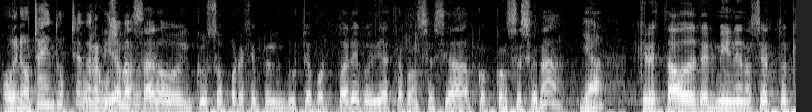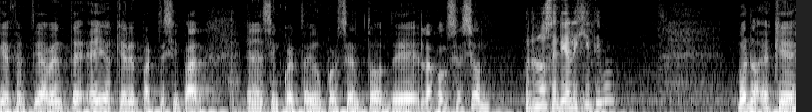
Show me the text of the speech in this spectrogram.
¿O en otras industrias de Podría recursos pasar o incluso, por ejemplo, en la industria portuaria que hoy día está concesionada, co- concesionada. Ya. Que el Estado determine, ¿no es cierto?, que efectivamente ellos quieren participar en el 51% de la concesión. ¿Pero no sería legítimo? Bueno, es que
